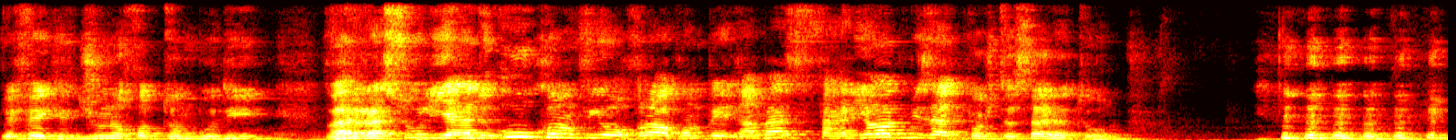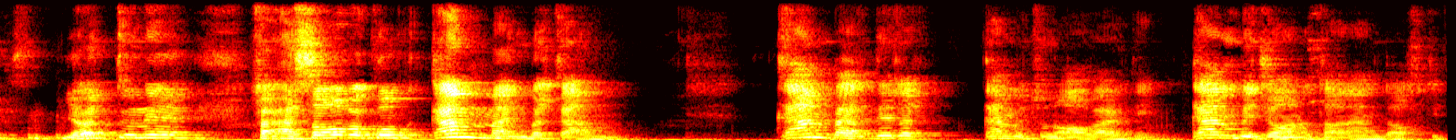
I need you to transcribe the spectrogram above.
به فکر جون خودتون بودید. و رسول یدعوکم فی اخراکم. پیغمبر فریاد می‌زد پشت سرتون. یادتونه؟ فاصابکم غم من به غم. غم بر دل غمتون آوردیم. غم به جانتان انداختیم.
